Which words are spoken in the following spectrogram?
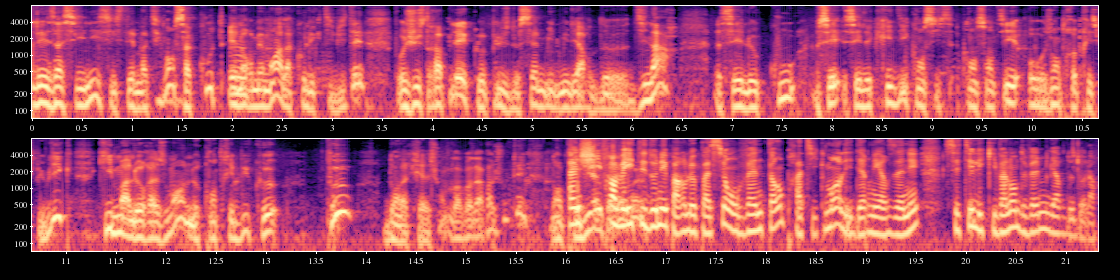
les, les systématiquement, ça coûte Mm. énormément à la collectivité. Il faut juste rappeler que plus de 5 000 milliards de dinars, c'est le coût, c'est les crédits consentis aux entreprises publiques qui malheureusement ne contribuent que peu dans la création de la valeur ajoutée. dans Un chiffre avait été donné par le passé en 20 ans, pratiquement les dernières années. C'était l'équivalent de 20 milliards de dollars.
